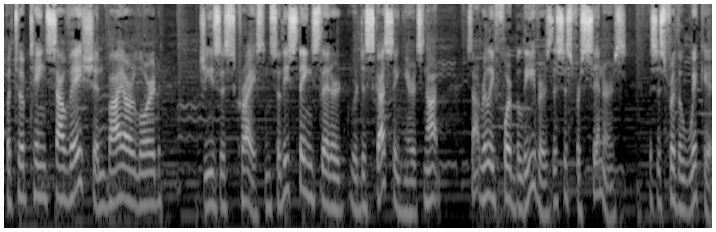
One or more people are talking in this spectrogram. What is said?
but to obtain salvation by our Lord Jesus Christ. And so these things that are, we're discussing here, it's not, it's not really for believers. This is for sinners. This is for the wicked.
